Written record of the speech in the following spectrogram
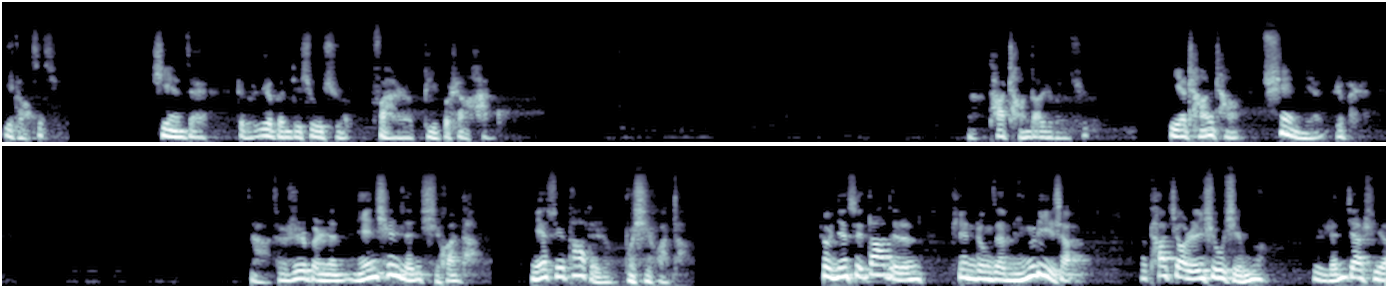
一桩事情。现在这个日本的修学反而比不上韩国啊！他常到日本去，也常常劝勉日本人啊。这日本人年轻人喜欢他，年岁大的人不喜欢他。这年岁大的人偏重在名利上，他教人修行吗？人家是要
